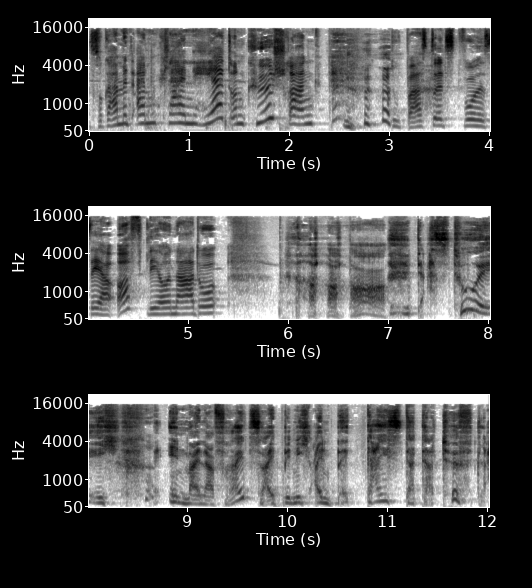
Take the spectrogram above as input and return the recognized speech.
Sogar mit einem kleinen Herd und Kühlschrank. Du bastelst wohl sehr oft, Leonardo. Das tue ich. In meiner Freizeit bin ich ein begeisterter Tüftler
